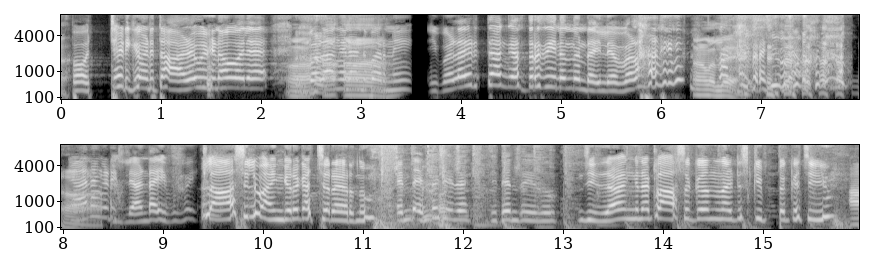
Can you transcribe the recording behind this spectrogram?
അപ്പൊ ഒറ്റയടിക്ക് വേണ്ടി താഴെ വീണ പോലെ ഇവൾ അങ്ങനെ പറഞ്ഞു. ഇവളെ അടുത്ത് അങ്ങനത്തെ സീനൊന്നും ഉണ്ടായില്ല. ഇവളാണ് ആണല്ലേ? ഞാൻ അങ്ങോട്ട് ഇല്ലാണ്ടായി പോയി. ക്ലാസ്സിൽ ഭയങ്കര കച്ചറായിരുന്നു. എന്താ എന്താ ചെയ്തേ? ജിത എന്ത് ചെയ്തു? ജിത ഇങ്ങനെ ക്ലാസ് ഒക്കെ നന്നായിട്ട് സ്കിപ്പ് ഒക്കെ ചെയ്യും. ആ.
